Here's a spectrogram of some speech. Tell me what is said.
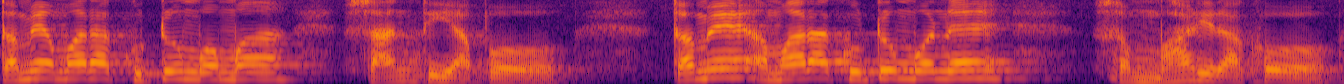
તમે અમારા કુટુંબોમાં શાંતિ આપો. તમે અમારા કુટુંબોને સંભાળી રાખો.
